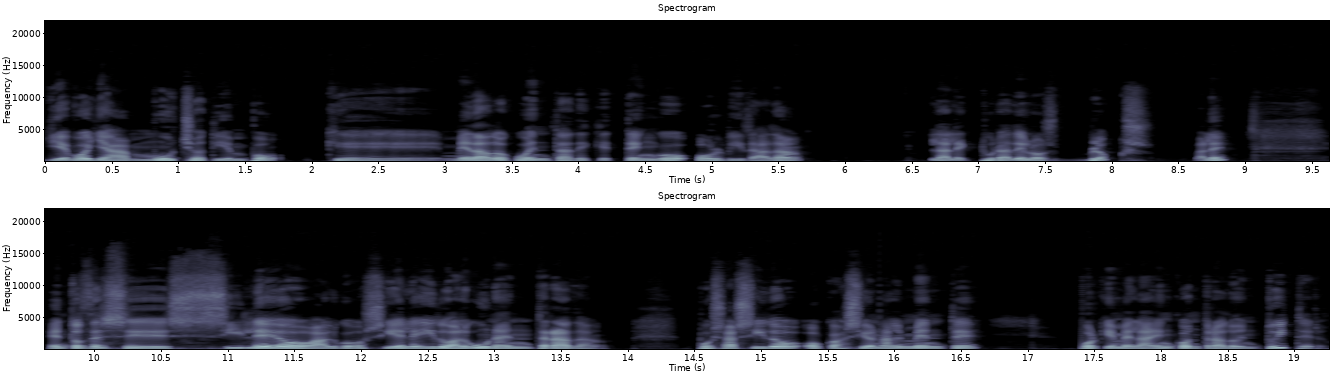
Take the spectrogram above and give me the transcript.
llevo ya mucho tiempo que me he dado cuenta de que tengo olvidada la lectura de los blogs, ¿vale? Entonces, eh, si leo algo, si he leído alguna entrada, pues ha sido ocasionalmente porque me la he encontrado en Twitter,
